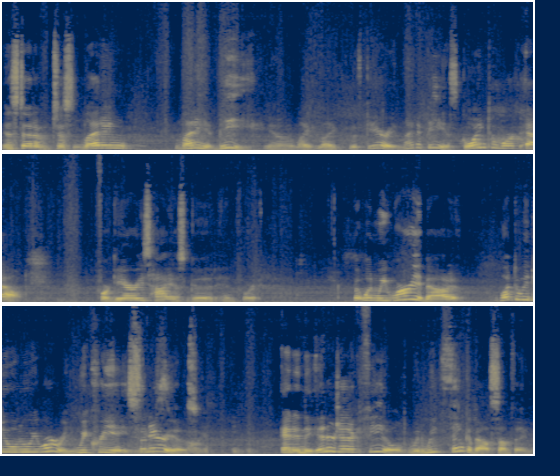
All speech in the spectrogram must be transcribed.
instead of just letting letting it be, you know, like like with Gary, let it be. It's going to work out for Gary's highest good and for But when we worry about it, what do we do when we worry? We create scenarios. And in the energetic field, when we think about something,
